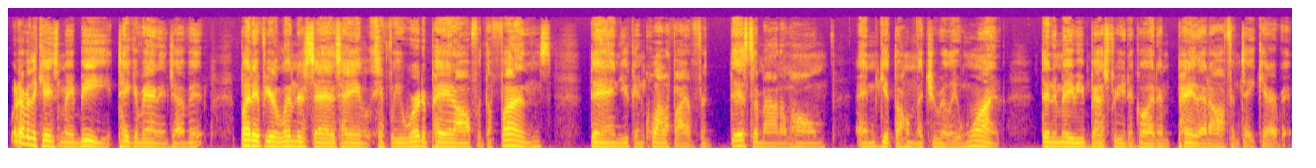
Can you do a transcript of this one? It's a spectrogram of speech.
whatever the case may be take advantage of it. But if your lender says hey if we were to pay it off with the funds then you can qualify for this amount of home and get the home that you really want then it may be best for you to go ahead and pay that off and take care of it.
